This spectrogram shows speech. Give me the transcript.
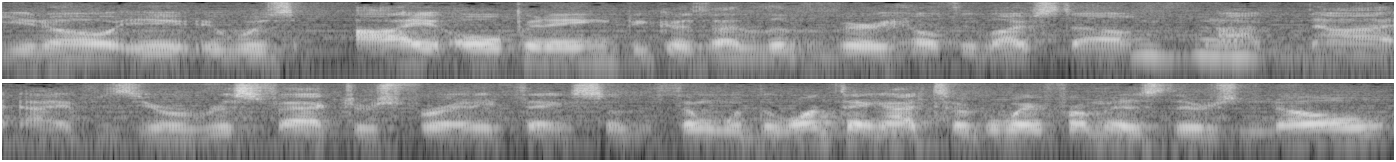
you know, it, it was eye opening because I live a very healthy lifestyle. Mm-hmm. I'm not, I have zero risk factors for anything. So the thing, the one thing I took away from it is there's no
